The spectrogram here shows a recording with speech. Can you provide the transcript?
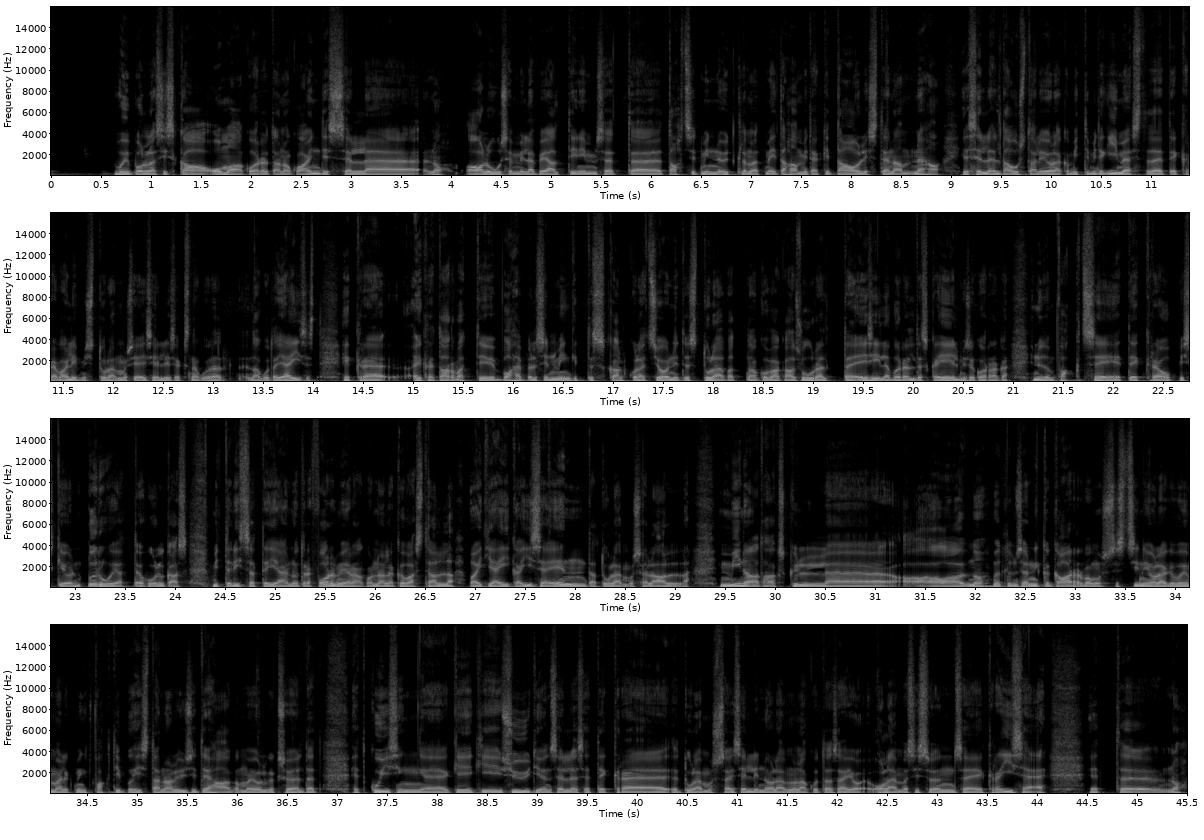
võib-olla siis ka omakorda nagu andis selle noh, aluse, mille pealt inimesed äh, tahtsid minna ütlema, et me ei taha midagi taolist enam näha. ja sellel taustal ei ole ka mitte midagi imestada, et EKRE valimistulemus jäi selliseks, nagu ta, nagu ta jäi, sest EKRE, EKRE-t arvati vahepeal siin mingites kalkulatsioonides tulevat nagu väga suurelt esile võrreldes ka eelmise korraga. nüüd on fakt see, et EKRE hoopiski on põrujate hulgas, mitte lihtsalt ei jäänud Reformierakonnale kõvasti alla, vaid jäi ka iseenda tulemusele alla. mina tahaks küll küll äh, noh, ütleme, see on ikkagi arvamus, sest siin ei olegi võimalik mingit faktipõhist analüüsi teha, aga ma julgeks öelda, et, et kui siin keegi süüdi on selles, et EKRE tulemus sai selline olema, nagu ta sai olema, siis on see EKRE ise. et noh,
